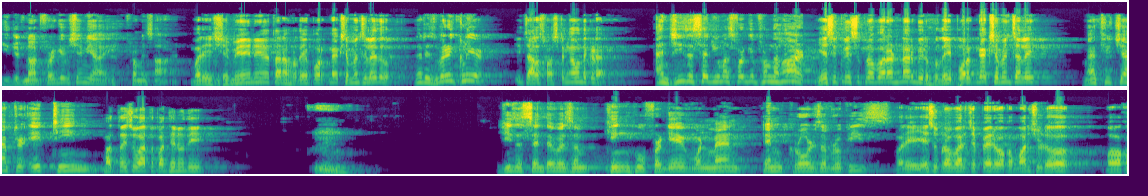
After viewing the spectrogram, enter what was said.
He did not forgive Shimei from his heart. మరి షిమేని తన హృదయపూర్వకంగా క్షమించలేదు. That is very clear. ఇది చాలా స్పష్టంగా ఉంది ఇక్కడ. And Jesus said you must forgive from the heart. యేసుక్రీస్తు ప్రభువు అంటున్నారు మీరు హృదయపూర్వకంగా క్షమించాలి. Matthew chapter 18 మత్తయి సువార్త 18 Jesus said there was some king who forgave one man 10 crores of rupees మరి యేసు ప్రభువు చెప్పారు ఒక మనుషుడు ఒక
